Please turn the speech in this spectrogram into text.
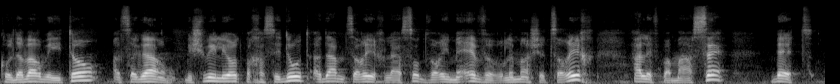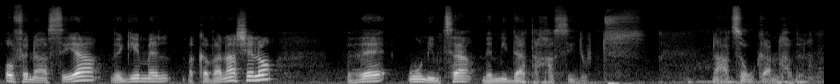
כל דבר בעיתו, אז סגרנו. בשביל להיות בחסידות, אדם צריך לעשות דברים מעבר למה שצריך, א', במעשה, ב', אופן העשייה, וג', בכוונה שלו, והוא נמצא במידת החסידות. נעצור כאן, חברים.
